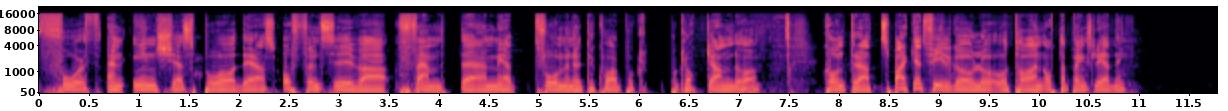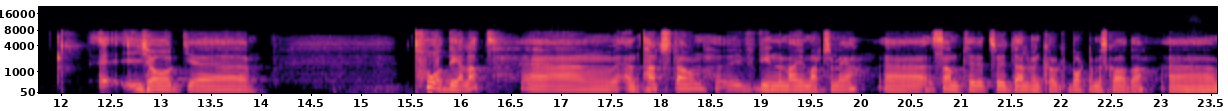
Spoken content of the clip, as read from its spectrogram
fourth and inches på deras offensiva femte med två minuter kvar på, på klockan då kontra att sparka ett field goal och, och ta en åtta poängsledning. Jag eh, tvådelat. Eh, en touchdown vinner man ju matchen med. Eh, samtidigt så är Delvin Cook borta med skada. Eh,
